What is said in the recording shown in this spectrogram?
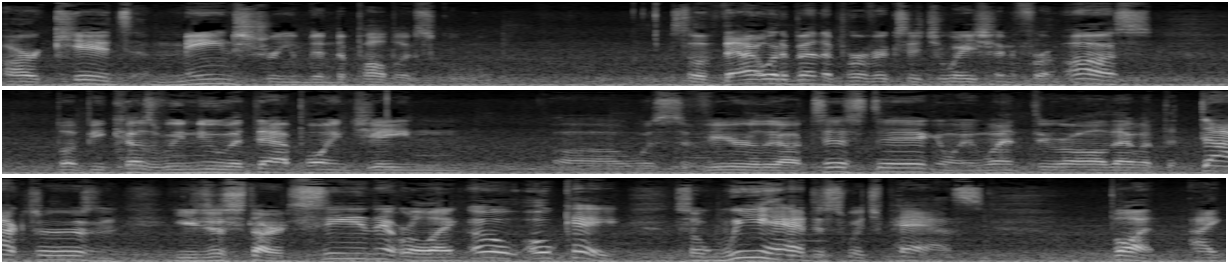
our kids mainstreamed into public school. So that would have been the perfect situation for us but because we knew at that point Jaiden was severely autistic, and we went through all that with the doctors, and you just start seeing it, we're like, oh, okay. So we had to switch paths. But I,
